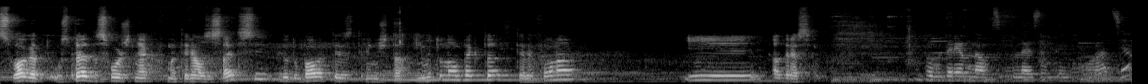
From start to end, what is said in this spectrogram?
слагат, успеят да сложат някакъв материал за сайта си, да добавят тези три неща. Името на обекта, телефона и адреса. Благодаря много за полезната информация.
